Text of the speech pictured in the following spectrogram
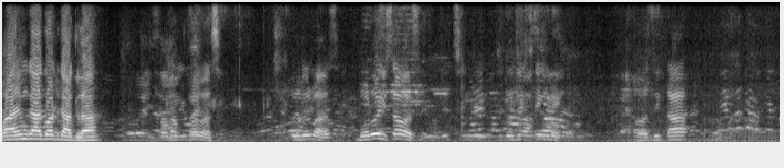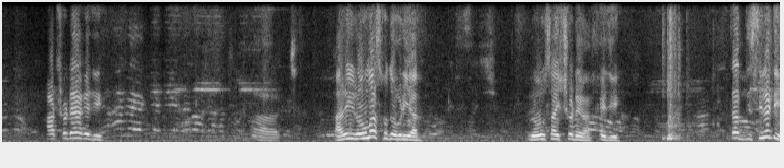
বাইম গাগট গাগলা। আছে। সুন্দর মাছ বড় হিসাব আছে। নদীর চিংড়ি অজিতা। আটশো টাকা কেজি। আচ্ছা। আর এই রৌ মাছ কত করিয়া? রৌ চারশো টাকা কেজি। এটা সিলেটি?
